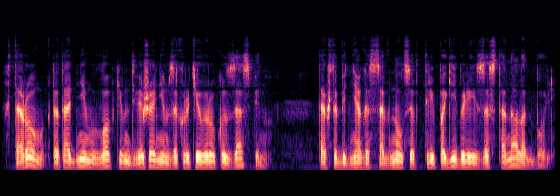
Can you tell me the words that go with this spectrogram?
Второму кто-то одним ловким движением закрутил руку за спину, так что бедняга согнулся в три погибели и застонал от боли.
